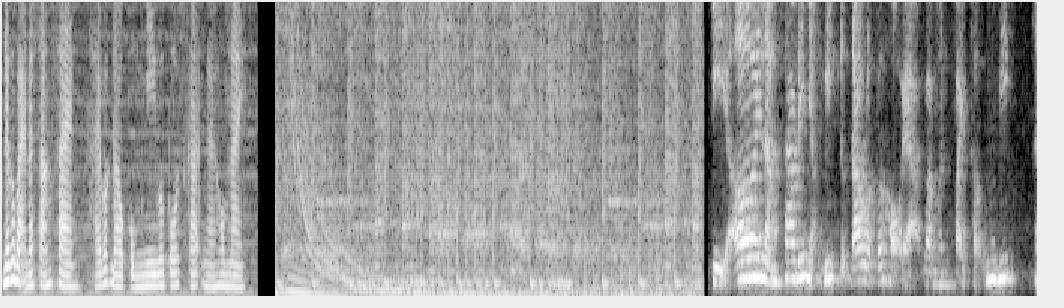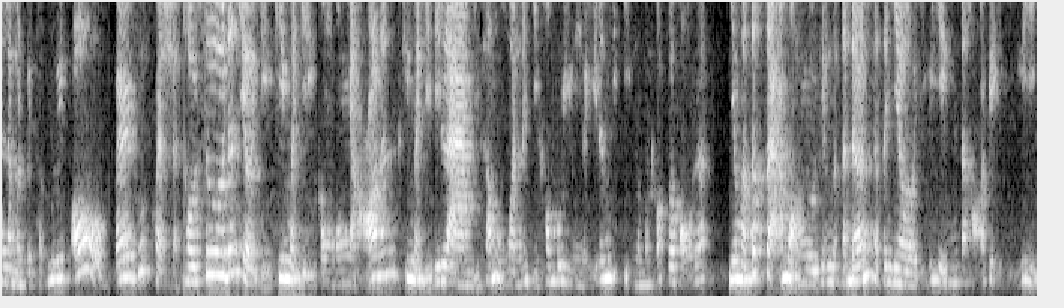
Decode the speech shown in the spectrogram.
Nếu các bạn đã sẵn sàng, hãy bắt đầu cùng Nhi với postcard ngày hôm nay. chị ơi làm sao để nhận biết được đâu là cơ hội ạ à? và mình phải thử mới biết hay là mình phải thử mới biết oh very good question hồi xưa đến giờ chị khi mà chị còn còn nhỏ đến khi mà chị đi làm chị sống một mình chị không bao giờ nghĩ đến cái chuyện là mình có cơ hội hết nhưng mà tất cả mọi người khi người ta đến, người ta nhờ chị cái gì, người ta hỏi cái cái gì,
